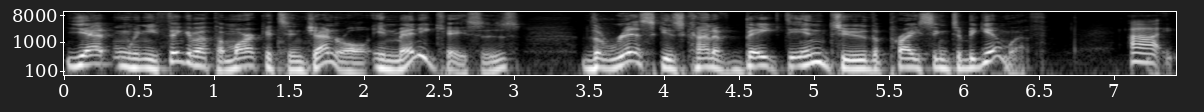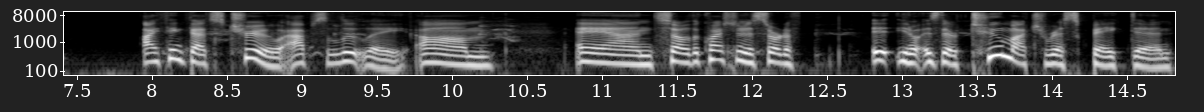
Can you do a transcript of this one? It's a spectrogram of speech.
Yet, when you think about the markets in general, in many cases, the risk is kind of baked into the pricing to begin with. Uh, I think that's true, absolutely. Um, and so the question is sort of, you know, is there too much risk baked in?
